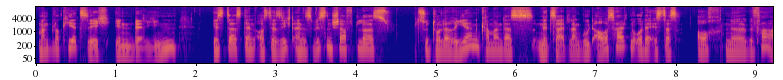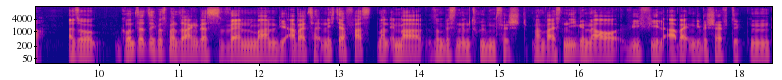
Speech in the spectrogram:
man blockiert sich in Berlin. Ist das denn aus der Sicht eines Wissenschaftlers zu tolerieren? Kann man das eine Zeit lang gut aushalten oder ist das auch eine Gefahr? Also grundsätzlich muss man sagen, dass wenn man die Arbeitszeit nicht erfasst, man immer so ein bisschen im Trüben fischt. Man weiß nie genau, wie viel arbeiten die Beschäftigten,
